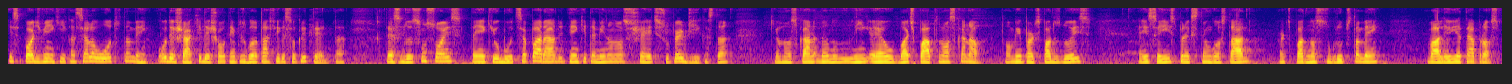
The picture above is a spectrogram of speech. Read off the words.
E você pode vir aqui e cancela o outro também. Ou deixar aqui, deixar o tempo esgotar, fica a seu critério, tá? Tem essas duas funções. Tem aqui o boot separado e tem aqui também no nosso chat super dicas, tá? Que é o nosso canal, dando link, é o bate-papo do nosso canal. Então vem participar dos dois. É isso aí, espero que vocês tenham gostado. Participar dos nossos grupos também. Valeu e até a próxima.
